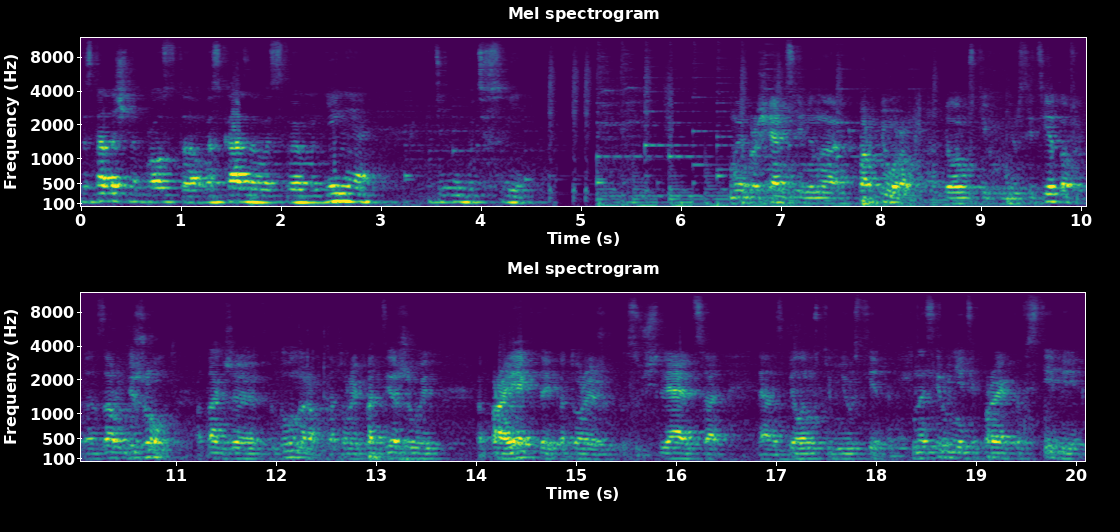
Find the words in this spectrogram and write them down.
Достаточно просто высказывать свое мнение где-нибудь в СМИ. Мы обращаемся именно к партнерам белорусских университетов за рубежом, а также к донорам, которые поддерживают проекты, которые осуществляются с белорусскими университетами. Финансирование этих проектов с теми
